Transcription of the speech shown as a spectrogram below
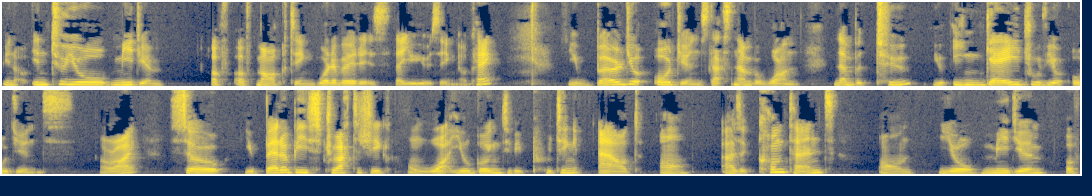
you know, into your medium of, of marketing, whatever it is that you're using, okay? You build your audience. That's number one. Number two, you engage with your audience. All right. So you better be strategic on what you're going to be putting out on as a content on your medium of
